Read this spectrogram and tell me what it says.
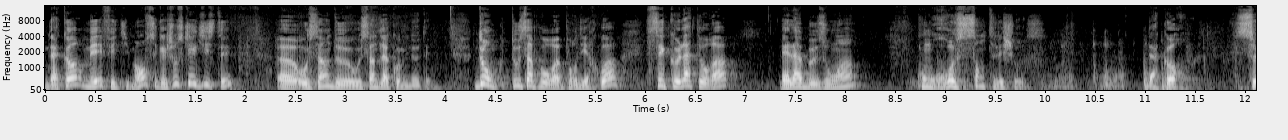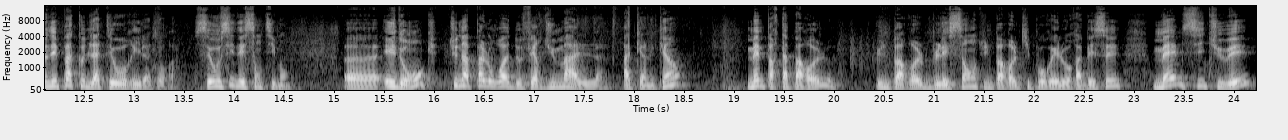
D'accord Mais effectivement, c'est quelque chose qui existait euh, au, sein de, au sein de la communauté. Donc, tout ça pour, pour dire quoi? C'est que la Torah, elle a besoin qu'on ressente les choses. D'accord? Ce n'est pas que de la théorie, la Torah. C'est aussi des sentiments. Euh, et donc, tu n'as pas le droit de faire du mal à quelqu'un, même par ta parole, une parole blessante, une parole qui pourrait le rabaisser, même si tu es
